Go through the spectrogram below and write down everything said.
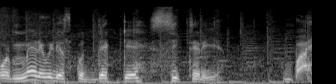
और मेरे वीडियोस को देख के सीखते रहिए। बाय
